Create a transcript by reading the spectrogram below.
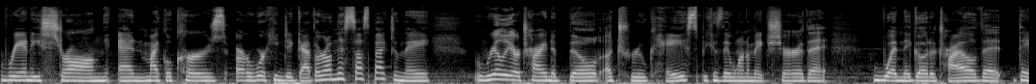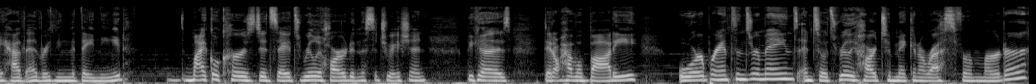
Randy Strong and Michael Kurz are working together on this suspect and they really are trying to build a true case because they want to make sure that when they go to trial that they have everything that they need. Michael Kurz did say it's really hard in this situation because they don't have a body or Branson's remains. And so it's really hard to make an arrest for murder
